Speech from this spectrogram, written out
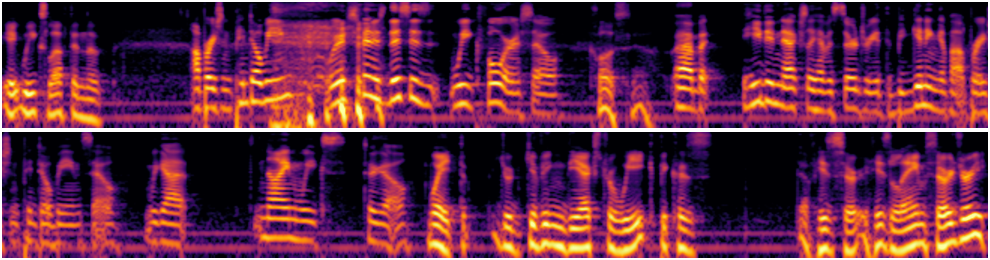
eight weeks left in the Operation Pinto Bean. We're just finished. This is week four, so close. Yeah. uh, but he didn't actually have his surgery at the beginning of Operation Pinto Bean, so we got nine weeks to go. Wait, you're giving the extra week because of his sur- his lame surgery?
